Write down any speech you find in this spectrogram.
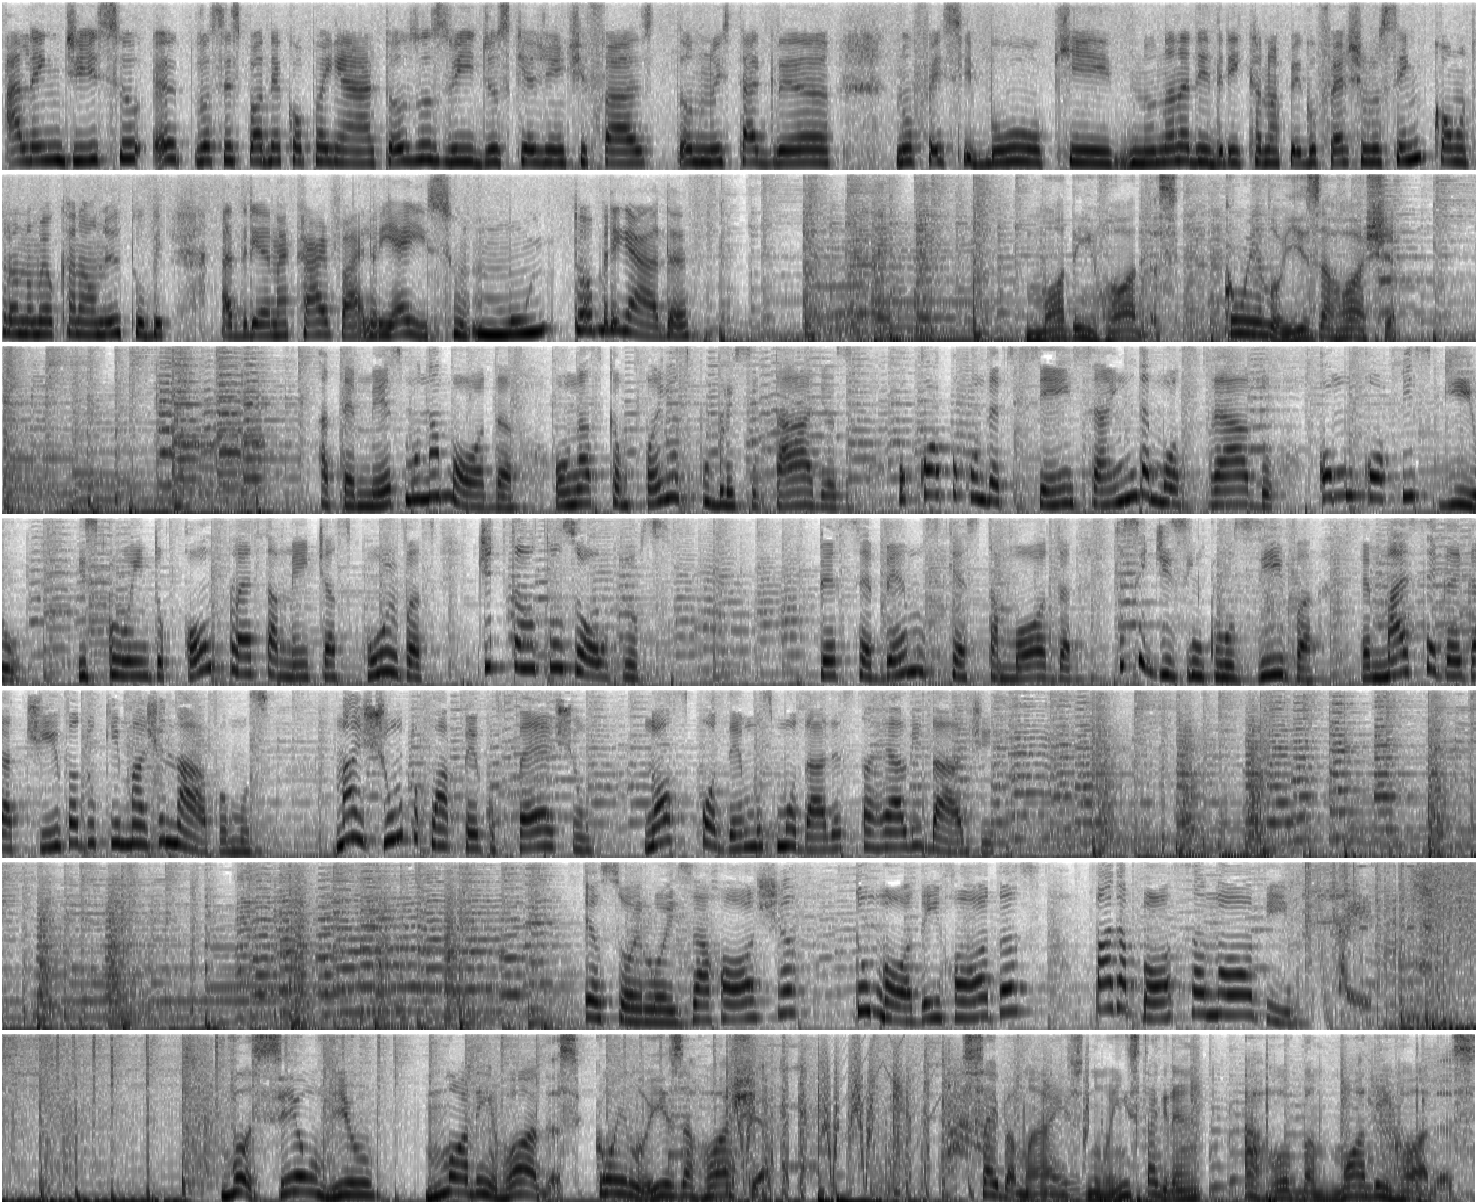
Além disso, vocês podem acompanhar todos os vídeos que a gente faz no Instagram, no Facebook, no Nana de Drica, no Apego Fashion, você encontra no meu canal no YouTube, Adriana Carvalho. E é isso. Muito obrigada. Moda em Rodas, com Heloísa Rocha. Até mesmo na moda ou nas campanhas publicitárias, o corpo com deficiência ainda é mostrado como um corpo esguio, excluindo completamente as curvas de tantos outros. Percebemos que esta moda, que se diz inclusiva, é mais segregativa do que imaginávamos. Mas junto com o apego fashion, nós podemos mudar esta realidade. Eu sou Heloísa Rocha do Moda em Rodas para Bossa 9. Você ouviu Moda em Rodas com Heloísa Rocha. Saiba mais no Instagram, arroba Moda em Rodas.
